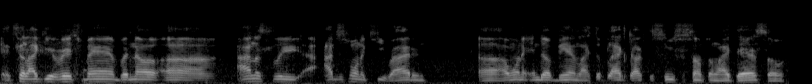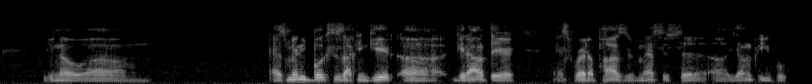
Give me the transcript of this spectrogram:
until I get rich, man. But no, uh, honestly, I just want to keep writing. Uh, I want to end up being like the Black Dr. Seuss or something like that. So, you know, um, as many books as I can get, uh, get out there and spread a positive message to uh, young people.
